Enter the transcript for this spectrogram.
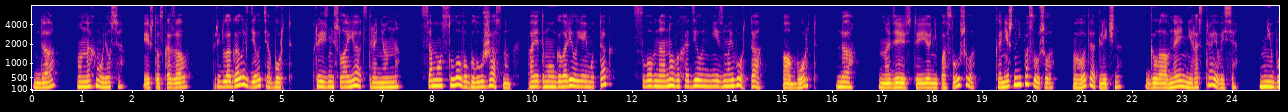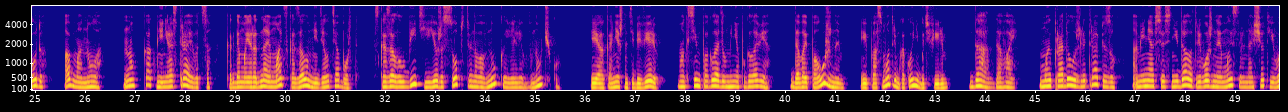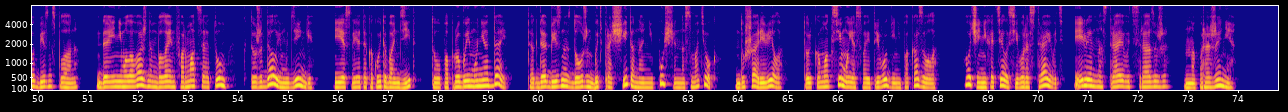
«Да?» Он нахмурился. «И что сказала?» «Предлагала сделать аборт», – произнесла я отстраненно. Само слово было ужасным, поэтому говорила я ему так, словно оно выходило не из моего рта. «Аборт?» «Да». «Надеюсь, ты ее не послушала?» «Конечно, не послушала». «Вот и отлично. Главное, не расстраивайся». «Не буду». Обманула. «Ну, как мне не расстраиваться?» когда моя родная мать сказала мне делать аборт. Сказала убить ее же собственного внука или внучку. Я, конечно, тебе верю. Максим погладил меня по голове. Давай поужинаем и посмотрим какой-нибудь фильм. Да, давай. Мы продолжили трапезу, а меня все снедала тревожная мысль насчет его бизнес-плана. Да и немаловажным была информация о том, кто же дал ему деньги. Если это какой-то бандит, то попробуй ему не отдай. Тогда бизнес должен быть просчитан, а не пущен на самотек. Душа ревела. Только Максиму я свои тревоги не показывала. Очень не хотелось его расстраивать или настраивать сразу же на поражение.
